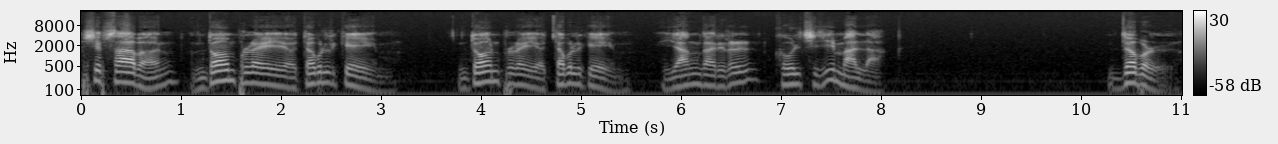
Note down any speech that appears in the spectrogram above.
14번 Don't play a double game. Don't play a double game. 양다리를 걸치지 말라. 더블,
